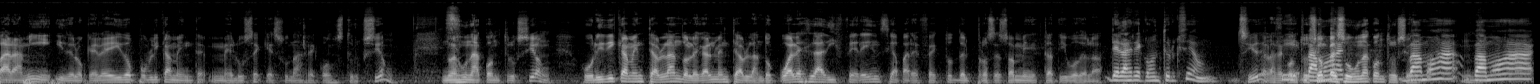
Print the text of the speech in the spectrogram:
para mí y de lo que he leído públicamente, me luce que es una reconstrucción, no es una construcción. Jurídicamente hablando, legalmente hablando, ¿cuál es la diferencia para efectos del proceso administrativo de la... De la reconstrucción. Sí, de la reconstrucción versus una construcción. Vamos a, vamos a,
